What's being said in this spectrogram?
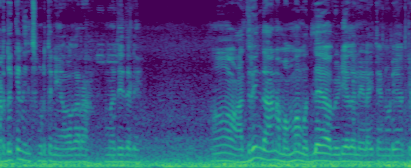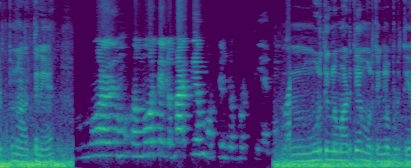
ಅರ್ಧಕ್ಕೆ ನಿಲ್ಲಿಸ್ಬಿಡ್ತೀನಿ ಯಾವಾಗಾರ ಮಧ್ಯದಲ್ಲಿ. ಅದರಿಂದ ನಮ್ಮಮ್ಮ ಮೊದಲೇ ವಿಡಿಯೋದಲ್ಲಿ ಹೇಳೈತೆ ನೋಡಿ ಆ ಕ್ಲಿಪ್ನು ಹಾಕ್ತೀನಿ. ಮೂರ್ ತಿಂಗಳು ಮಾಡ್ತೀಯ ಮೂರ್ ತಿಂಗಳು ಬಿಡ್ತೀಯ? ಮೂರು ತಿಂಗಳು ಮಾಡ್ತೀಯ ಮೂರು ತಿಂಗಳು ಬಿಡ್ತೀಯ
